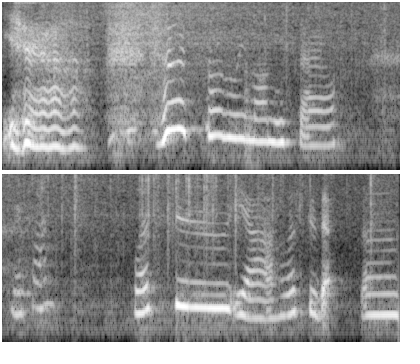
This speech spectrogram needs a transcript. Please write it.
Yeah, that's totally mommy style. This one? Let's do, yeah, let's do that. Uh,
